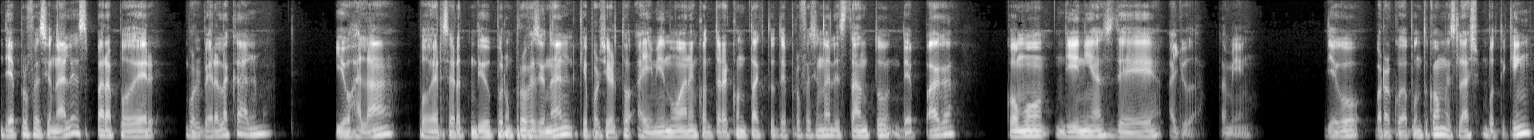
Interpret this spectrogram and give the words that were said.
de profesionales para poder volver a la calma y ojalá poder ser atendido por un profesional, que por cierto ahí mismo van a encontrar contactos de profesionales tanto de paga como líneas de ayuda también. diegobarracuda.com slash botiquín.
